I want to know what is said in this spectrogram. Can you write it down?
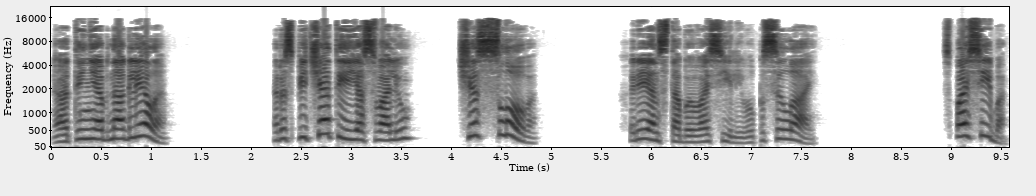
«А ты не обнаглела?» «Распечатай, и я свалю». Честное слово. Хрен с тобой, Васильева, посылай. Спасибо.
